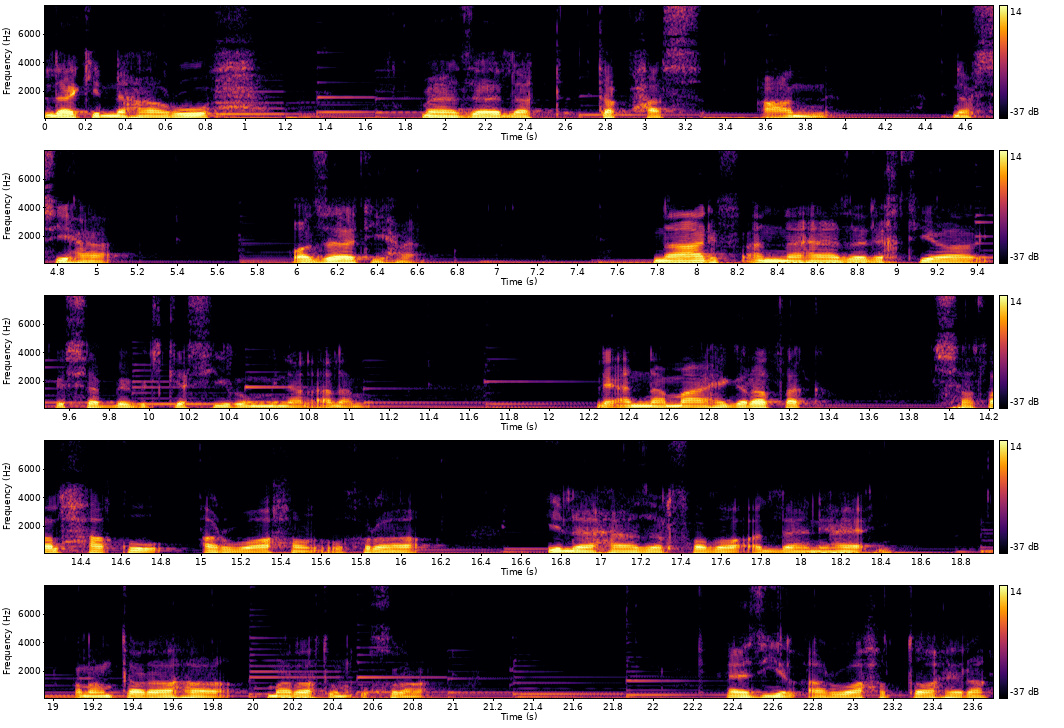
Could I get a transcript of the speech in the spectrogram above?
لكنها روح ما زالت تبحث عن نفسها وذاتها. نعرف أن هذا الاختيار يسبب الكثير من الألم لأن مع هجرتك ستلحق أرواح أخرى إلى هذا الفضاء اللانهائي ولن تراها مرة أخرى. هذه الأرواح الطاهرة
